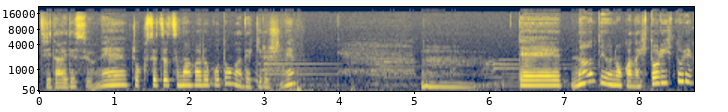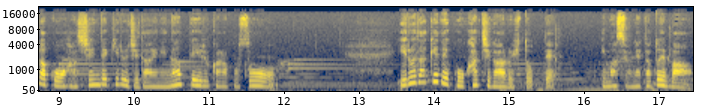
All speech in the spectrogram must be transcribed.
時代ですよね。直接つながることができるしね。うん。で何て言うのかな。一人一人がこう発信できる時代になっているからこそいるだけでこう価値がある人っていますよね。例えば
